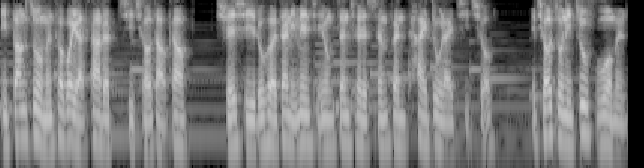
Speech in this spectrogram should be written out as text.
你帮助我们透过亚萨的祈求祷告，学习如何在你面前用正确的身份态度来祈求。也求主你祝福我们，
